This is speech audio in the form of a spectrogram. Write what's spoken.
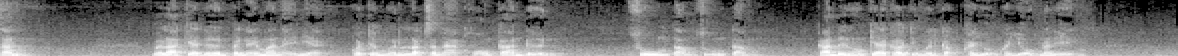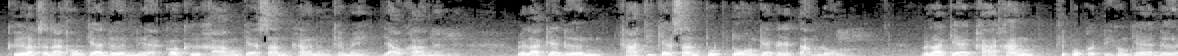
สั้น เวลาแกเดินไปไหนมาไหนเนี่ย ก็จะเหมือนลักษณะของการเดินสูงต่ำสูงต่ำการเดินของแกก็จะเหมือนกับขยมขยมนั่นเอง คือลักษณะของแกเดินเนี่ยก็คือขาของแกสั้นข้างหนึ่งใช่ไหมยาวข้างหนึ่งเวลาแกเดินขาที่แกสั้นปุ๊บตัวของแกก็จะต่ำลง เวลาแกขาข้างที่ปกติของแกเดิน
